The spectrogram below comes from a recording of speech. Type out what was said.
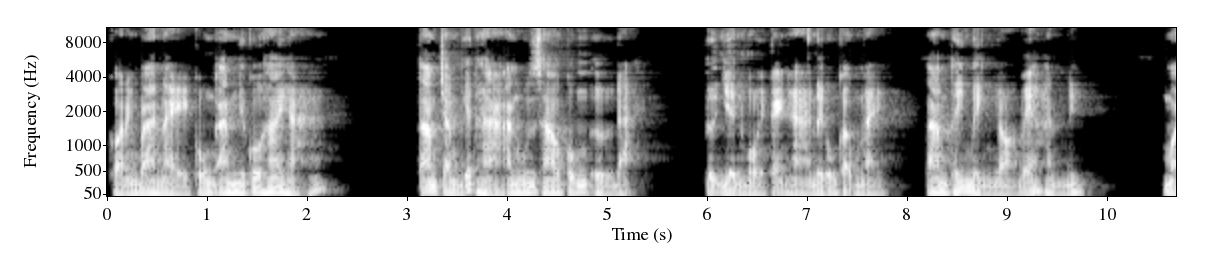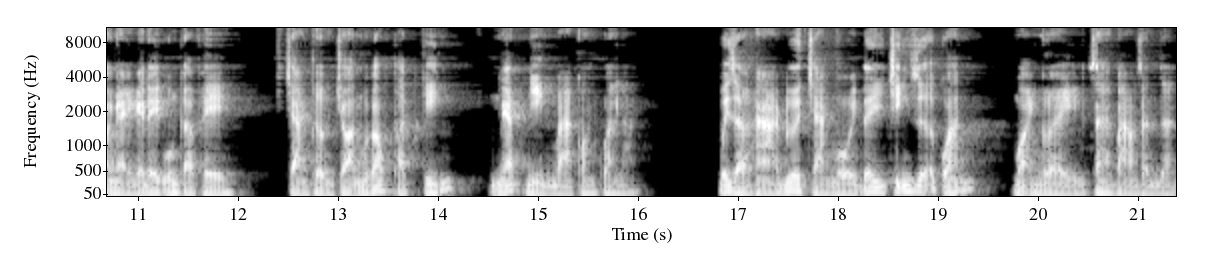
Còn anh ba này cũng ăn như cô hai hả? Tam chẳng biết Hà ăn uống sao cũng ử đại. Tự nhiên ngồi cạnh Hà nơi công cộng này, Tam thấy mình nhỏ bé hẳn đi. Mọi ngày cái đây uống cà phê, Chàng thường chọn một góc thật kín, Nét nhìn bà con qua lại. Bây giờ Hà đưa chàng ngồi đây chính giữa quán, Mọi người ra vào dần dần.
